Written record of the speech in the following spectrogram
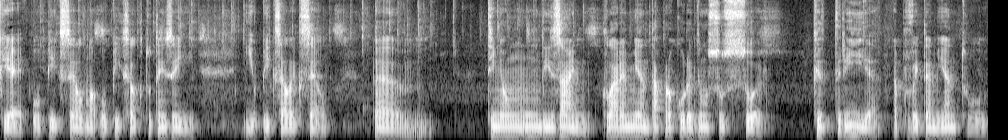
que é o Pixel, o Pixel que tu tens aí e o Pixel Excel um, tinham um design claramente à procura de um sucessor que teria aproveitamento ou,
